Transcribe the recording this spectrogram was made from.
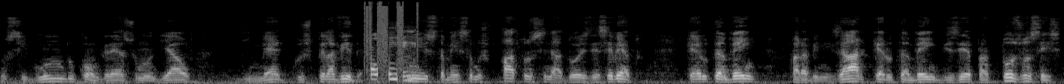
No segundo Congresso Mundial de Médicos pela Vida. Com isso, também somos patrocinadores desse evento. Quero também parabenizar, quero também dizer para todos vocês,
